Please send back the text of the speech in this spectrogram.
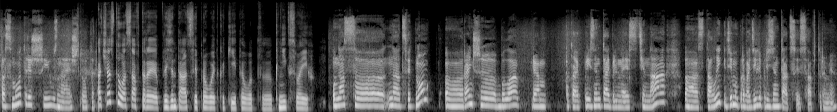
посмотришь и узнаешь что-то. А часто у вас авторы презентации проводят какие-то вот э, книг своих? У нас э, на цветном э, раньше была прям такая презентабельная стена, столы, где мы проводили презентации с авторами.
